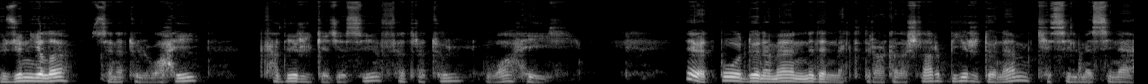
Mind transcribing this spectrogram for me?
Hüzün yılı, senetül vahiy, Kadir gecesi, fetretül vahiy. Evet bu döneme ne denmektedir arkadaşlar? Bir dönem kesilmesine,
